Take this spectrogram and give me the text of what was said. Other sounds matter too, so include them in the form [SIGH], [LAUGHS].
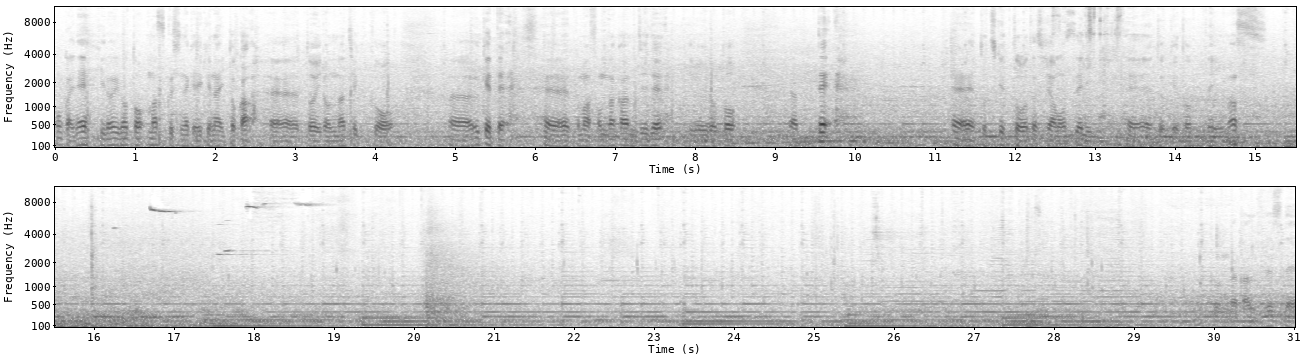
今回ねいろいろとマスクしなきゃいけないとか、えーと、いろんなチェックを、えー、受けて、えーとまあ、そんな感じでいろいろとやって、えーと、チケットを私はもうすでに、えーと受け取っています。じですね。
